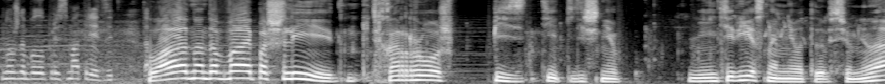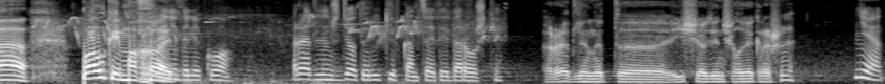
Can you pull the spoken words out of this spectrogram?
Нужно было присмотреть за... Ладно, давай, пошли. Хорош пиздеть лишнее. Неинтересно мне вот это все. Мне надо палкой Уже махать. недалеко. Редлин ждет у реки в конце этой дорожки. Редлин — это еще один человек Роше? Нет,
